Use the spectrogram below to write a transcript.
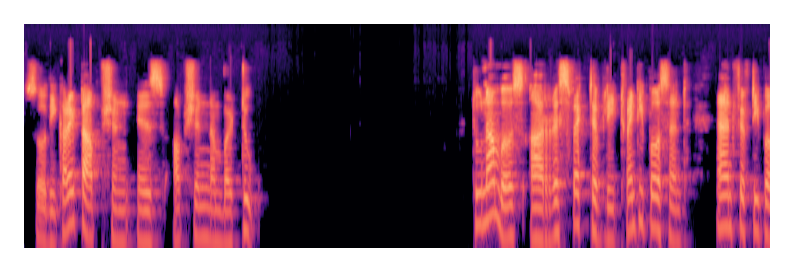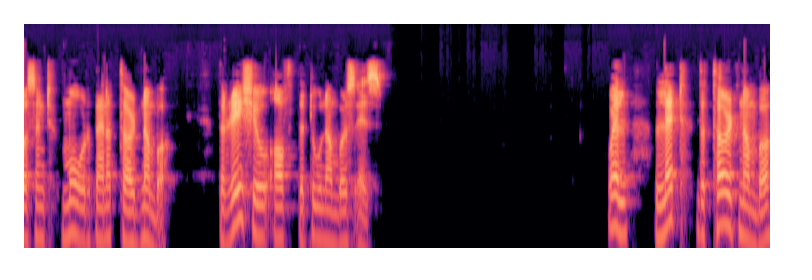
So the correct option is option number 2. Two numbers are respectively 20% and 50% more than a third number. The ratio of the two numbers is well let the third number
